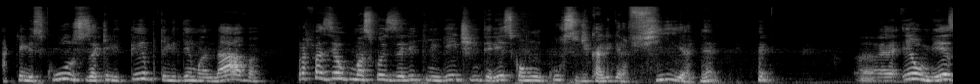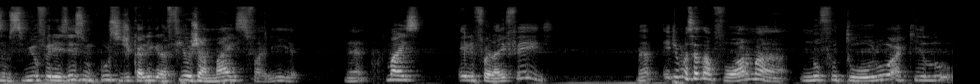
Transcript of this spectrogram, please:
aqueles cursos, aquele tempo que ele demandava para fazer algumas coisas ali que ninguém tinha interesse, como um curso de caligrafia, né? Ah, eu mesmo, se me oferecesse um curso de caligrafia, eu jamais faria. Né? Mas ele foi lá e fez. Né? E de uma certa forma, no futuro, aquilo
